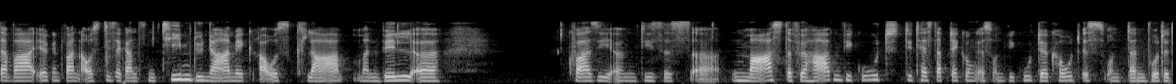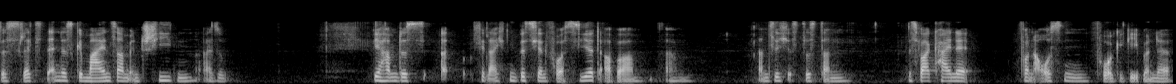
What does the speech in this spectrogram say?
da war irgendwann aus dieser ganzen Teamdynamik raus klar, man will äh, quasi ähm, dieses äh, Maß dafür haben, wie gut die Testabdeckung ist und wie gut der Code ist und dann wurde das letzten Endes gemeinsam entschieden. Also wir haben das äh, vielleicht ein bisschen forciert, aber ähm, an sich ist das dann, es war keine von außen vorgegebene,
